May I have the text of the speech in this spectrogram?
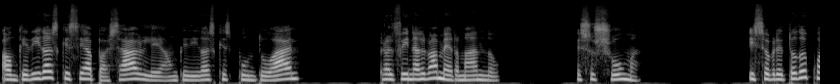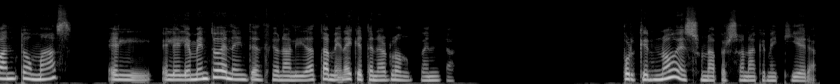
aunque digas que sea pasable, aunque digas que es puntual, pero al final va mermando. Eso suma. Y sobre todo, cuanto más el, el elemento de la intencionalidad también hay que tenerlo en cuenta. Porque no es una persona que me quiera.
